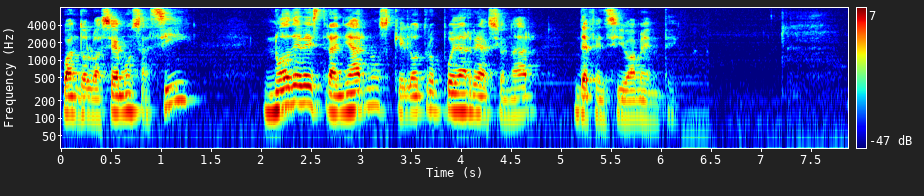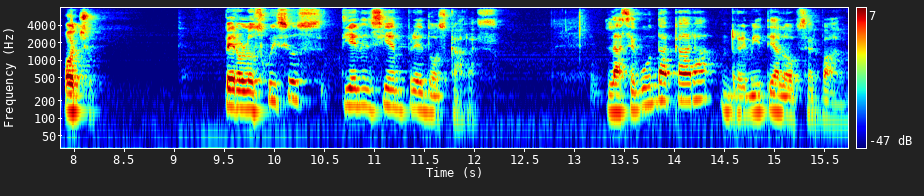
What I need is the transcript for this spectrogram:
Cuando lo hacemos así, no debe extrañarnos que el otro pueda reaccionar defensivamente. 8. Pero los juicios tienen siempre dos caras. La segunda cara remite a lo observado.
